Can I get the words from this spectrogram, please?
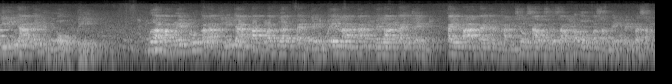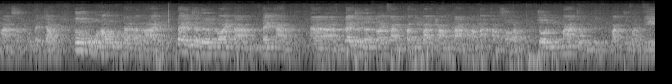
กิริยาได้ มื่อบำเพ็ญทุกขลกิริยาตั้งวันเดือนแปดเต็มเวลานั้นเวลาใกล้แจ้งไก่ป่าไก่ยังขันเชี่ยวเศร้าเชี่ยวเศร้าพระองค์ก็สำเร็จเป็นพระสัมมาสัมพุทธเจ้าเพื่อหมู่เฮาท่านทั้งหลาย ได้เจริญรอยตามในการได้เจริญรอยตามปฏิบัติธรรมตามธรรมะคำสอน จนมาจนถึงปัจจุบันนี้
